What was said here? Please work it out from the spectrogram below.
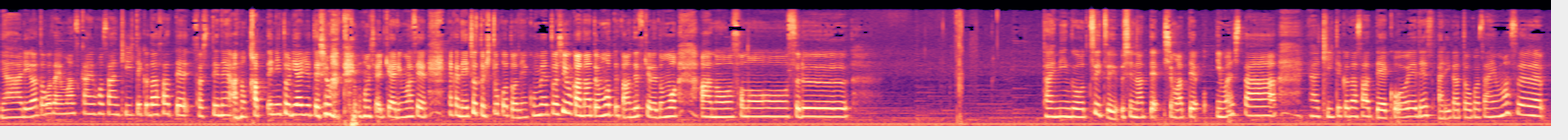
いやありがとうございます。海保さん聞いてくださって。そしてねあの勝手に取り上げてしまって申し訳ありません。なんかねちょっと一言ねコメントしようかなって思ってたんですけれどもあのそのするタイミングをついつい失ってしまっていました。いや聞いてくださって光栄です。ありがとうございます。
